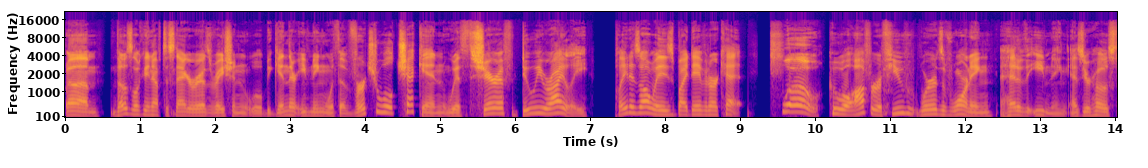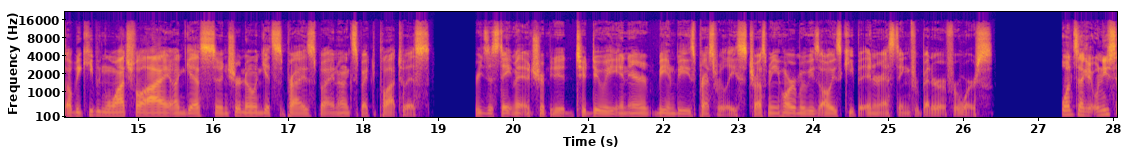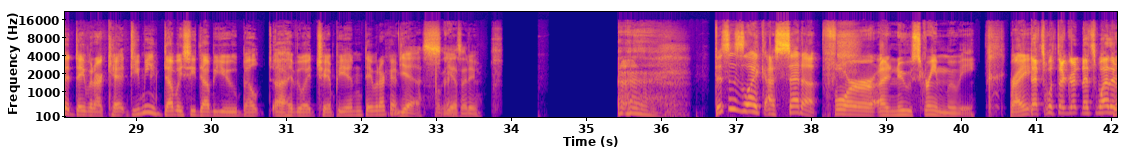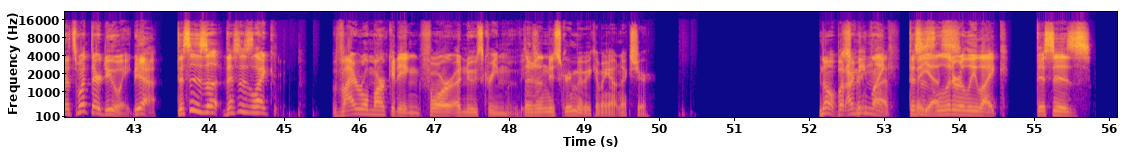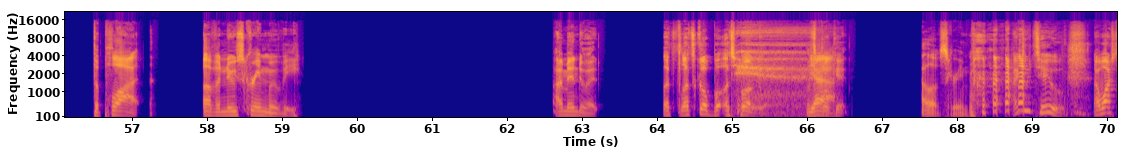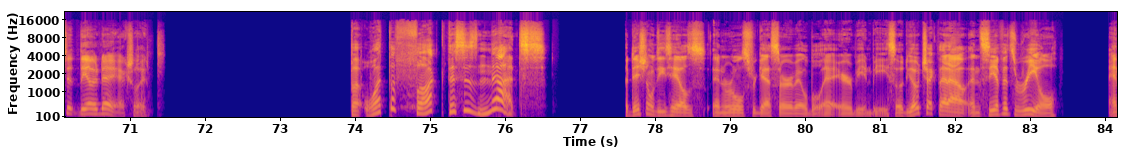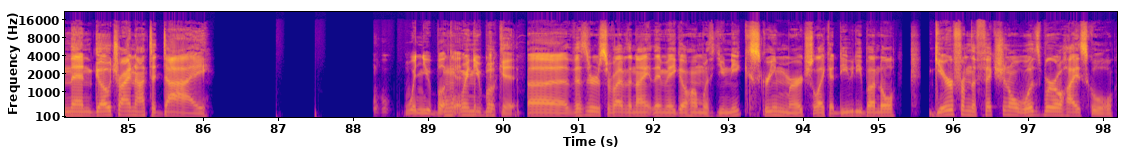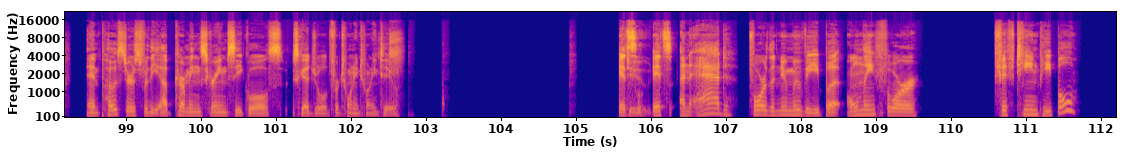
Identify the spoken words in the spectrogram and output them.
Um, those lucky enough to snag a reservation will begin their evening with a virtual check-in with Sheriff Dewey Riley, played as always by David Arquette Whoa. who will offer a few words of warning ahead of the evening. As your host, I'll be keeping a watchful eye on guests to ensure no one gets surprised by an unexpected plot twist. Reads a statement attributed to Dewey in Airbnb's press release. Trust me, horror movies always keep it interesting for better or for worse. One second. When you said David Arquette, do you mean WCW belt uh, heavyweight champion David Arquette? Yes, Okay. yes, I do. this is like a setup for a new Scream movie, right? That's what they're. That's why they're. That's what they're doing. yeah. This is a, this is like viral marketing for a new Scream movie. There's a new Scream movie coming out next year. no, but I Scream mean like this But is yes. literally like this is the plot of a new Scream movie. I'm into it. Let's let's go. Bu- let's book. Let's Yeah. book it. I love Scream. I do too. I watched it the other day actually. But what the fuck? This is nuts. Additional details and rules for guests are available at Airbnb. So go check that out and see if it's real and then go try not to die when you book it. when you book it. Uh, visitors survive the night. They may go home with unique Scream merch like a DVD bundle, gear from the fictional Woodsboro High School, and posters for the upcoming Scream sequel s- scheduled for 2022. It's Dude. it's an ad for the new movie, but only for 15 people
